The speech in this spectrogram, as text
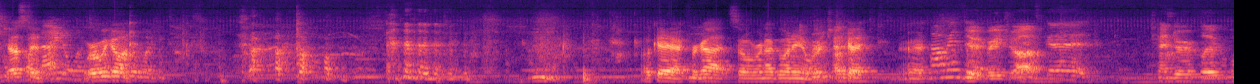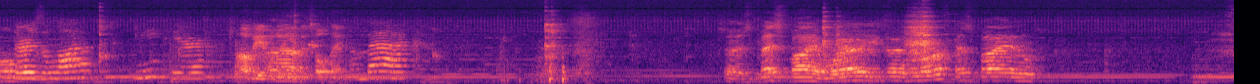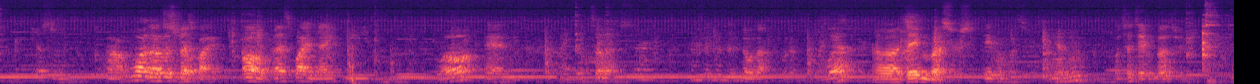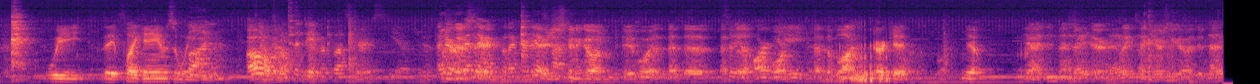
Justin, where are we going? Okay, I forgot, so we're not going anywhere. Okay, alright. How is You did a great job. Good. Tender, flavorful. There's a lot of meat here. I'll be able to eat uh, this whole thing. I'm back. So it's Best Buy, and where are you going tomorrow? Best Buy and, uh, what? Not just Best Buy. Oh, Best Buy, Nike, Well, and so no, not where? Uh, Dave and Buster's. Dave and Buster's. What's that Dave and Buster's? We, they play games and we eat. Fun. Oh, It's the David Buster's. I I've was never gonna been say, there, but I heard Yeah, you're it's just gonna go and do what, at the, at It's like the, an arcade. at the block? Arcade. Yep. Yeah, I did magic there, like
